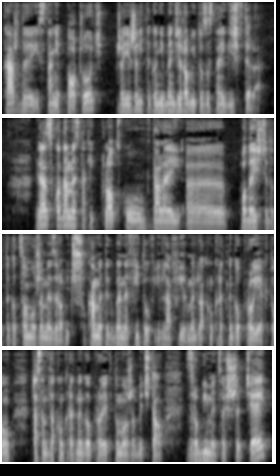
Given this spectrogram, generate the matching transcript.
każdy jest w stanie poczuć, że jeżeli tego nie będzie robił, to zostaje gdzieś w tyle. I teraz składamy z takich klocków dalej e, podejście do tego, co możemy zrobić. Szukamy tych benefitów i dla firmy, dla konkretnego projektu. Czasem dla konkretnego projektu może być to zrobimy coś szybciej,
